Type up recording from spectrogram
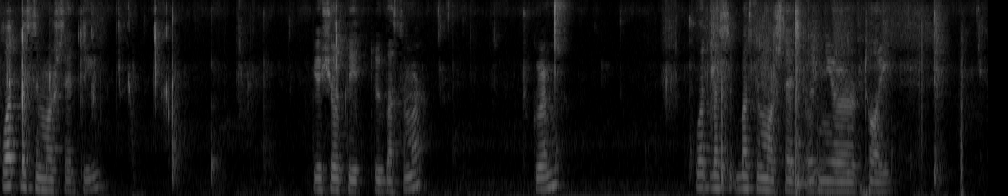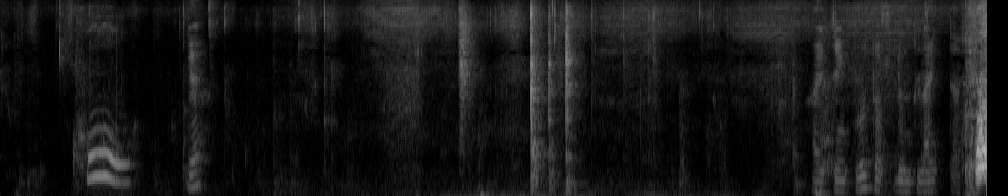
What Bestemor said to you? You showed it to Bestemor? To Grandma? What Bas Bestemor said on your toy? Cool. Yeah? I think Brutus don't like that.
